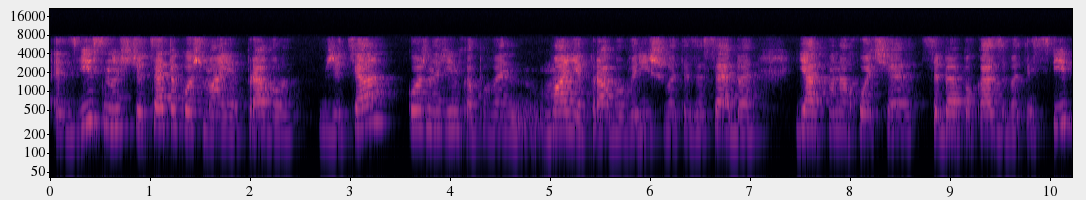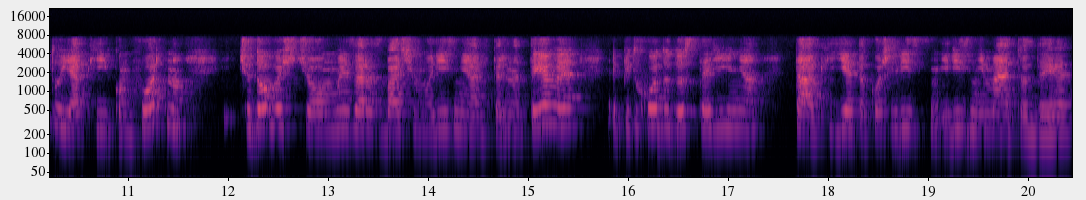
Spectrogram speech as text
Е, звісно, що це також має право життя. Кожна жінка повин, має право вирішувати за себе, як вона хоче себе показувати світу, як їй комфортно. Чудово, що ми зараз бачимо різні альтернативи підходу до старіння. Так, є також різні різні методи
